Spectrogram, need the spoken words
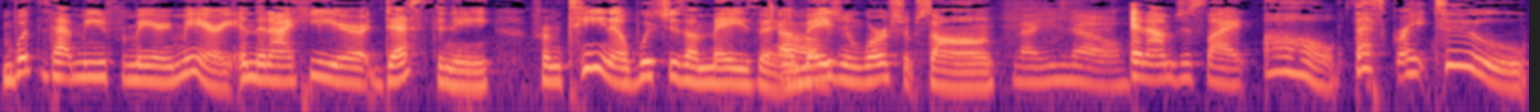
What does that mean for Mary Mary? And then I hear Destiny from Tina, which is amazing, oh. amazing worship song. now you know. And I'm just like, oh, that's great too.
